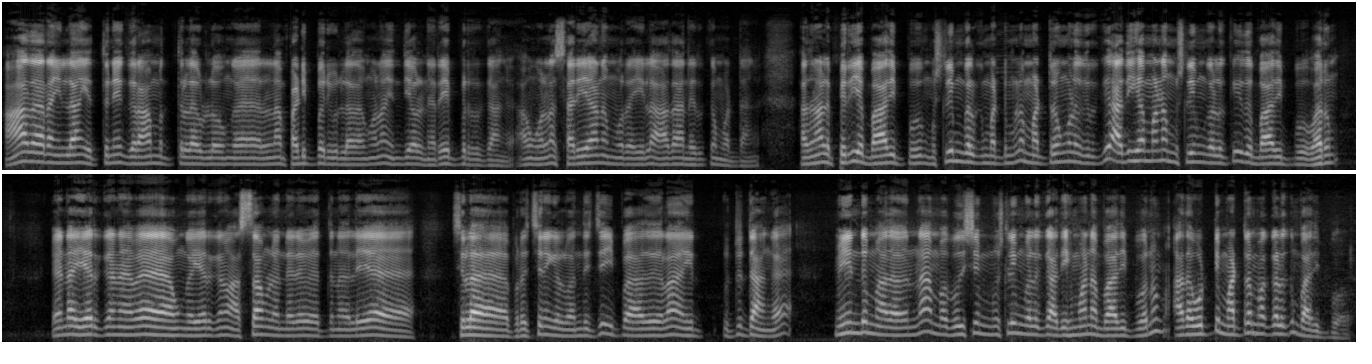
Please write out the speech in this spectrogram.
ஆதாரம் இல்லாமல் எத்தனையோ கிராமத்தில் உள்ளவங்க எல்லாம் படிப்பறிவு இல்லாதவங்கலாம் இந்தியாவில் நிறைய பேர் இருக்காங்க. அவங்கெல்லாம் சரியான முறையில் ஆதாரம் இருக்க மாட்டாங்க. அதனால் பெரிய பாதிப்பு முஸ்லீம்களுக்கு மட்டுமில்லை மற்றவங்களுக்கு இருக்குது அதிகமான முஸ்லீம்களுக்கு இது பாதிப்பு வரும். ஏன்னா ஏற்கனவே அவங்க ஏற்கனவே அஸ்ஸாமில் நிறைவேற்றினதுலேயே சில பிரச்சனைகள் வந்துச்சு. இப்போ அதெல்லாம் இட்- விட்டுட்டாங்க. மீண்டும் அதை முஸ்லீம் முஸ்லீம்களுக்கு அதிகமான பாதிப்பு வரும். அதை ஒட்டி மற்ற மக்களுக்கும் பாதிப்பு வரும்.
